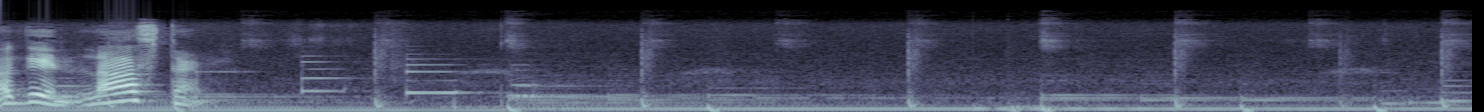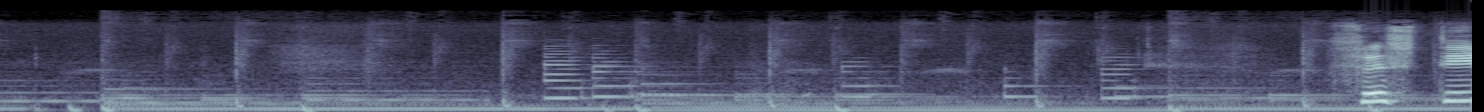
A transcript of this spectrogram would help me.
again last time सृष्टि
